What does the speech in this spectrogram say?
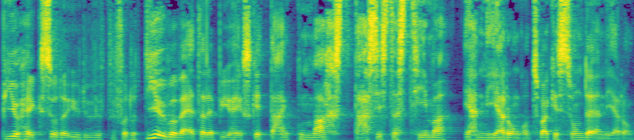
Biohacks oder bevor du dir über weitere Biohacks Gedanken machst, das ist das Thema Ernährung und zwar gesunde Ernährung.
